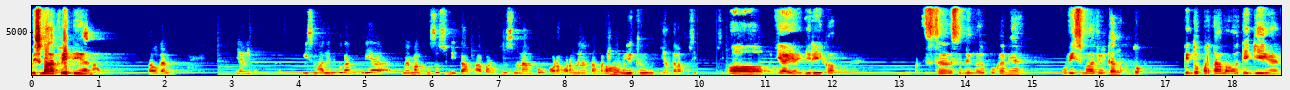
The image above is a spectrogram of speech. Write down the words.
Wisma Atlet ya? Tahu kan? Yang Wisma Atlet itu kan dia memang khusus di apa khusus menampung orang-orang dengan tanpa oh, gejala gitu. yang telah positif. Oh, iya ya. Jadi kok sedengarku kan ya Wisma Atlet kan untuk pintu pertama OTG kan.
